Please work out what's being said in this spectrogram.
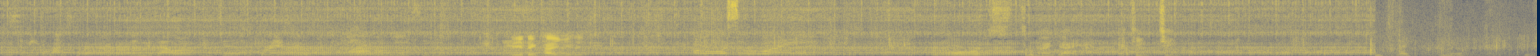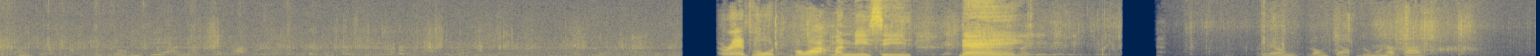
อยู่ตรงนี้หรือเปล่าเห็นไหมคะว่ามันชื่อ red อยู่เพราะว่ามันมีสีแดงนี่เต็งถ่ายอย่างนี้ดิโอ้สวยโอ้ยต้นไม้ใหญ่ครับแต่จริงเรดวูดเพราะว่ามันมีสีแดงลองลองจับดูนะคะ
